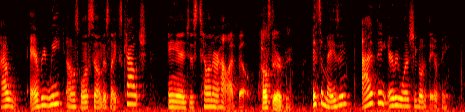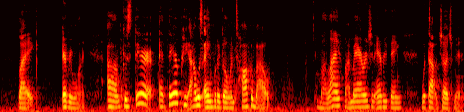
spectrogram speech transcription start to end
I every week I was going to sit on this lady's couch and just telling her how I felt. How's therapy? It's amazing. I think everyone should go to therapy. Like everyone, because there at therapy, I was able to go and talk about my life, my marriage, and everything without judgment.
